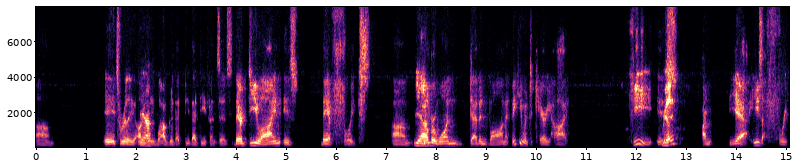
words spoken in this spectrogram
Um, it's really unbelievable yeah. how good that that defense is. Their D line is they have freaks. Um, yeah. Number one, Davin Vann. I think he went to Cary High. He is really. I'm yeah, he's a freak.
